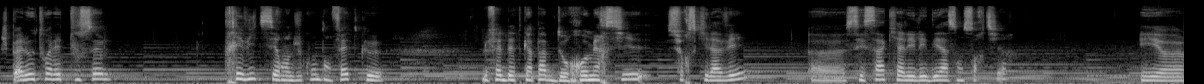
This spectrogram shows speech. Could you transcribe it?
Je peux aller aux toilettes tout seul. Très vite, s'est rendu compte en fait que le fait d'être capable de remercier sur ce qu'il avait, euh, c'est ça qui allait l'aider à s'en sortir. Et, euh,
